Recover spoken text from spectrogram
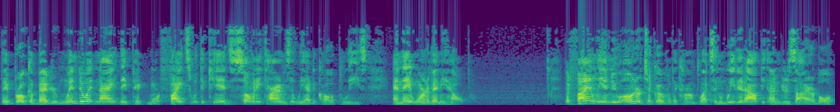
They broke a bedroom window at night. They picked more fights with the kids so many times that we had to call the police, and they weren't of any help. But finally, a new owner took over the complex and weeded out the undesirable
